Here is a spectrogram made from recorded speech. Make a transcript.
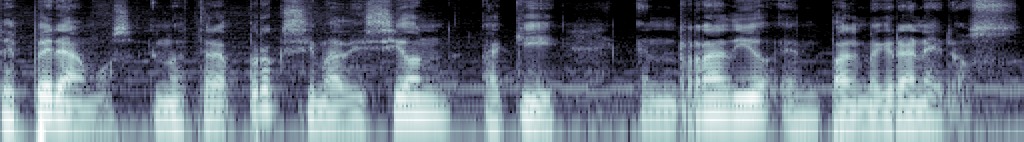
Te esperamos en nuestra próxima edición aquí en Radio Empalme Graneros.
